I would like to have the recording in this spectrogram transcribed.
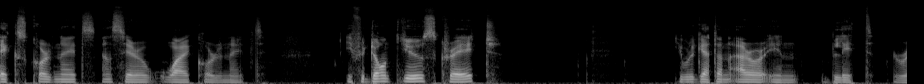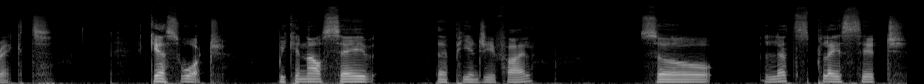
x coordinates and 0 y coordinate. If you don't use create you will get an error in blit rect. Guess what? We can now save the PNG file. So let's place it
